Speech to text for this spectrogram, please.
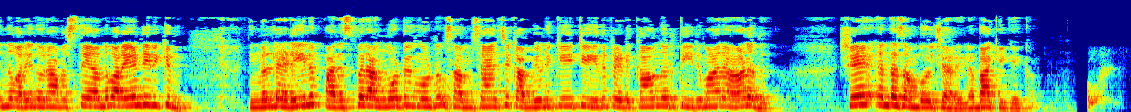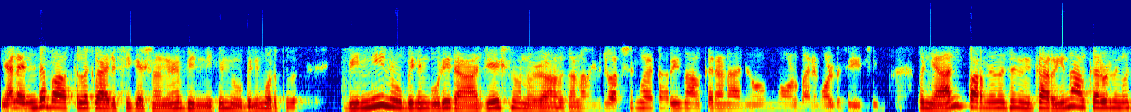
എന്ന് പറയുന്ന ഒരു അവസ്ഥയാന്ന് പറയേണ്ടിയിരിക്കുന്നു. നിങ്ങളുടെ ഇടയിൽ പരസ്പരം അങ്ങോട്ടും ഇങ്ങോട്ടും സംസാരിച്ച് കമ്മ്യൂണിക്കേറ്റ് ചെയ്തിട്ട് എടുക്കാവുന്ന ഒരു തീരുമാനമാണിത്. പക്ഷേ എന്താ സംഭവിച്ചറിയില്ല ബാക്കി കേൾക്കാം. ഞാൻ എന്റെ ഭാഗത്തുള്ള ക്ലാരിഫിക്കേഷനാണ് ഞാൻ ബിന്നിക്കും നൂബിനും കൊടുത്തത്. ബിന്നി നൂബിനും കൂടി രാജേഷ് എന്ന് പറഞ്ഞ ഒരാൾ കാരണം ഇവർ വർഷങ്ങളായിട്ട് അറിയുന്ന ആൾക്കാരാണ്. അനുവും മോളും അനുമോളുടെ ചേച്ചിയും. അപ്പൊ ഞാൻ പറഞ്ഞതെന്ന് വെച്ചാൽ നിങ്ങൾക്ക് അറിയുന്ന ആൾക്കാരോട് നിങ്ങൾ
